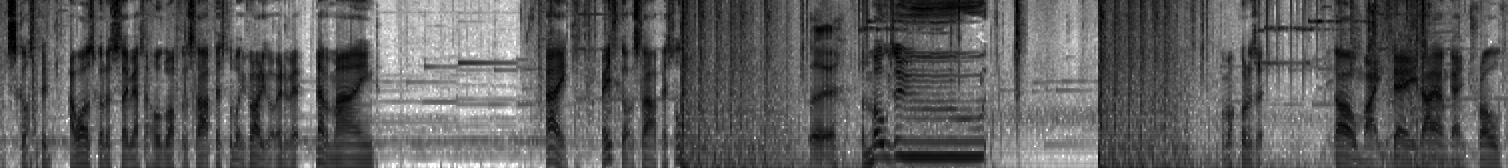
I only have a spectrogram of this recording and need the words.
Disgusting. I was going to say we have to hold off the start pistol, but you've already got rid of it. Never mind. Hey, basically got the start pistol. Uh, The Mozu! Oh, what gun is it? Oh my days, I am getting trolled.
